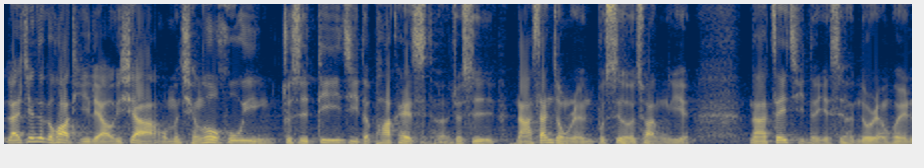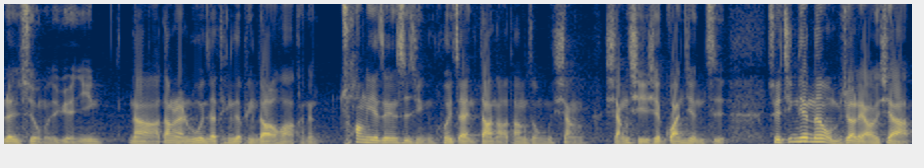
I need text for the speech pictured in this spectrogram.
来，今天这个话题聊一下，我们前后呼应，就是第一集的 podcast，就是哪三种人不适合创业。那这一集呢，也是很多人会认识我们的原因。那当然，如果你在听这频道的话，可能创业这件事情会在你大脑当中想想起一些关键字。所以今天呢，我们就要聊一下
